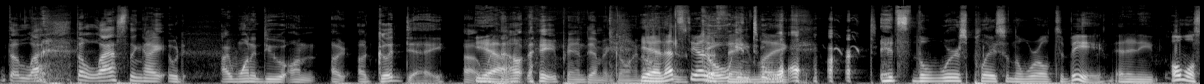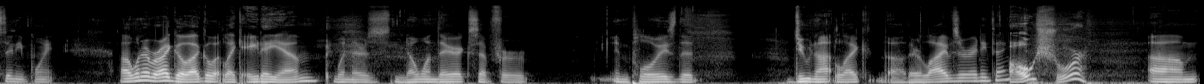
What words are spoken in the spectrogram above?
the la- the last thing I would I want to do on a, a good day uh, Yeah. without a pandemic going on. Yeah, that's is the other go thing, Into like- Walmart. it's the worst place in the world to be at any almost any point. Uh, whenever I go, I go at like 8 a.m. when there's no one there except for employees that do not like uh, their lives or anything. Oh sure. Um,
